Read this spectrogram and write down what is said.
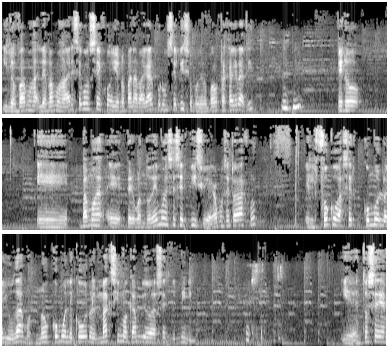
Y los vamos a, les vamos a dar ese consejo, ellos nos van a pagar por un servicio porque nos podemos trabajar gratis. Pero eh, vamos eh, pero cuando demos ese servicio y hagamos ese trabajo, el foco va a ser cómo lo ayudamos, no cómo le cobro el máximo a cambio de hacer el mínimo. Y entonces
